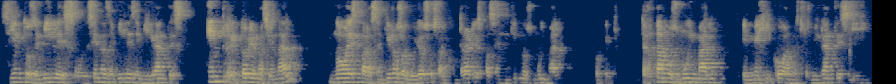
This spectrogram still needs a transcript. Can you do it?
cientos de miles o decenas de miles de migrantes en territorio nacional no es para sentirnos orgullosos, al contrario, es para sentirnos muy mal, porque tratamos muy mal en México a nuestros migrantes y,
